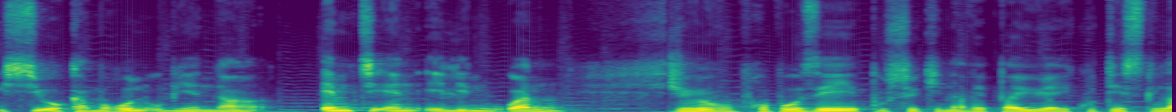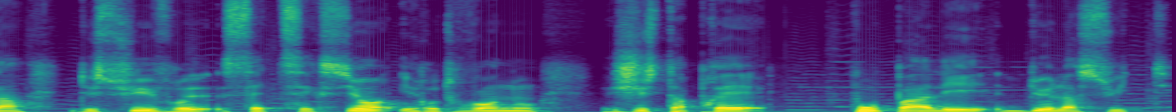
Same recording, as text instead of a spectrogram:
ici au Cameroun ou bien dans MTN et One. Je vais vous proposer, pour ceux qui n'avaient pas eu à écouter cela, de suivre cette section et retrouvons-nous juste après pour parler de la suite.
